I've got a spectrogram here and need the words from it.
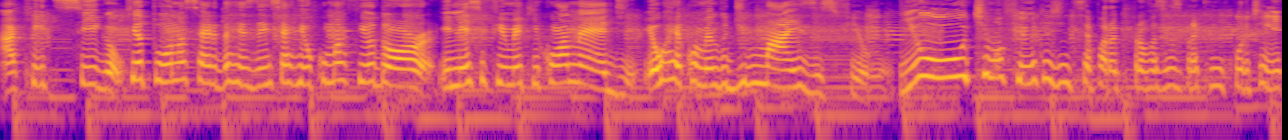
a Kate Siegel, que atuou na série da Residência Hill com a Theodora e nesse filme aqui com a Mad. Eu recomendo demais esse filme. E o último filme que a gente separou aqui pra vocês, pra quem curte ali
